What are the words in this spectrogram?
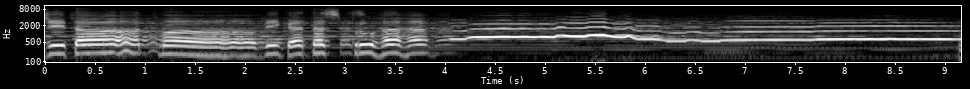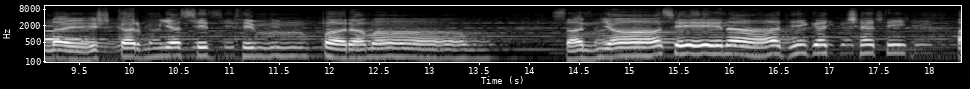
जितात्मा विगतस्पृहः नैष्कर्म्यसिद्धिं परमां सन्न्यासेनाधिगच्छति। आ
